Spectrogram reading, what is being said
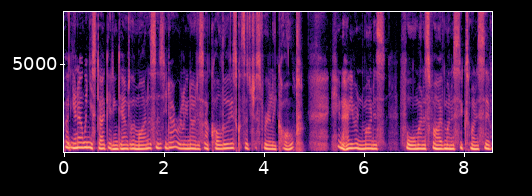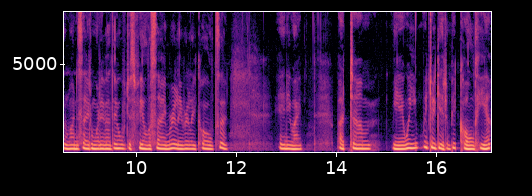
but you know, when you start getting down to the minuses, you don't really notice how cold it is because it's just really cold. You know, even minus four, minus five, minus six, minus seven, minus eight, and whatever, they all just feel the same, really, really cold. So, anyway, but um, yeah, we, we do get a bit cold here,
